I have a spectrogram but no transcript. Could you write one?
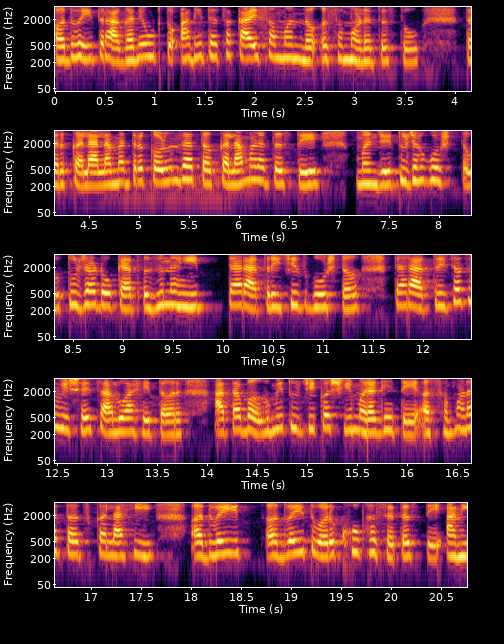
अद्वैत रागाने उठतो आणि त्याचा काय संबंध असं म्हणत असतो. तर कलाला मात्र कळून जातं. कला म्हणत असते म्हणजे तुझ्या गोष्ट तुझ्या डोक्यात अजूनही त्या रात्रीचीच गोष्ट त्या रात्रीचाच विषय चालू आहे तर. आता बघ मी तुझी कशी मजा घेते असं म्हणतच कला ही अद्वैत अद्वैतवर खूप हसत असते आणि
